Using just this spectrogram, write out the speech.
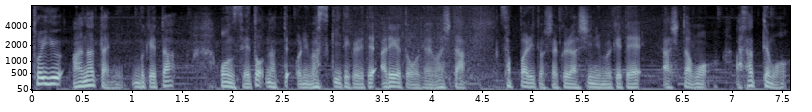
というあなたに向けた音声となっております。聞いてくれてありがとうございました。さっぱりとした暮らしに向けて明日も明後日も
